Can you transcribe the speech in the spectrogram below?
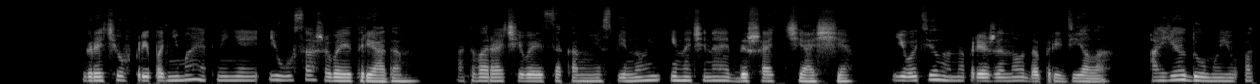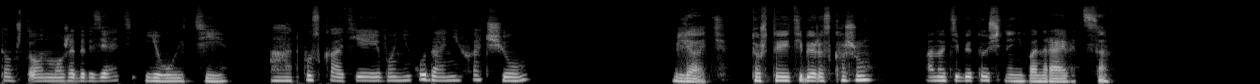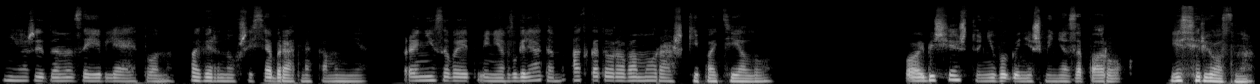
Грачев приподнимает меня и усаживает рядом. Отворачивается ко мне спиной и начинает дышать чаще. Его тело напряжено до предела. А я думаю о том, что он может взять и уйти. А отпускать я его никуда не хочу. Блять, то, что я тебе расскажу, оно тебе точно не понравится. Неожиданно заявляет он, повернувшись обратно ко мне. Пронизывает меня взглядом, от которого мурашки по телу. Пообещай, что не выгонишь меня за порог. Я серьезно.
